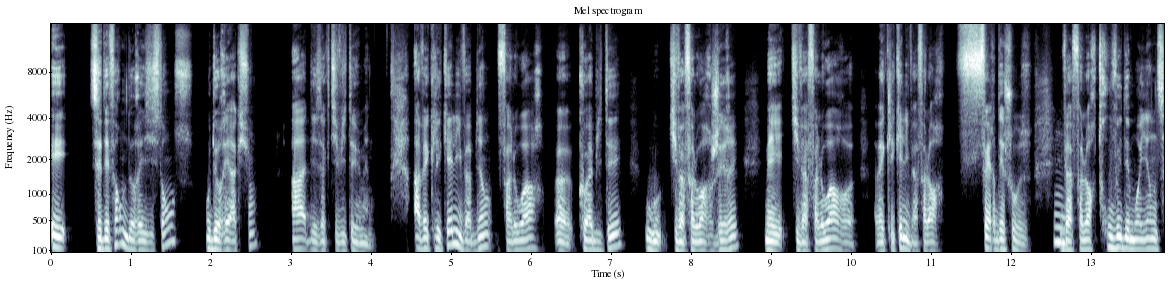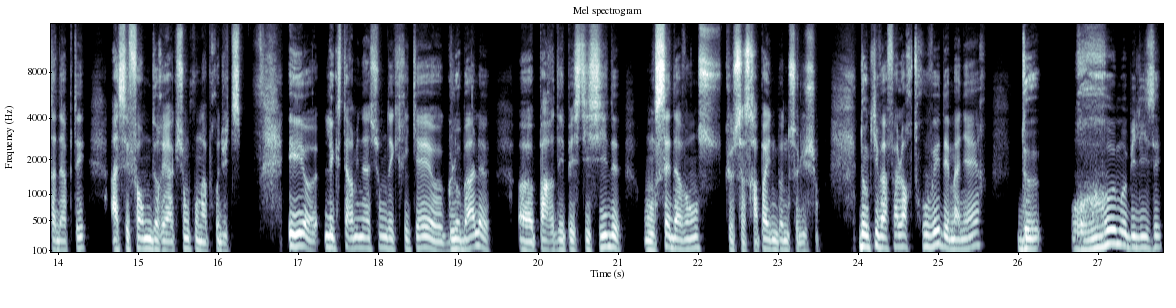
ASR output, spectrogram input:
Et c'est des formes de résistance ou de réaction à des activités humaines avec lesquels il va bien falloir cohabiter ou qu'il va falloir gérer, mais qu'il va falloir, avec lesquels il va falloir faire des choses. Mm. Il va falloir trouver des moyens de s'adapter à ces formes de réactions qu'on a produites. Et euh, l'extermination des criquets euh, globale euh, par des pesticides, on sait d'avance que ça ne sera pas une bonne solution. Donc il va falloir trouver des manières de remobiliser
